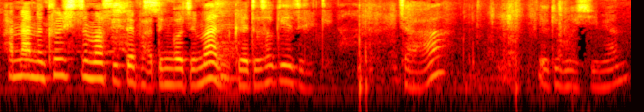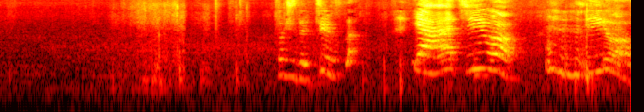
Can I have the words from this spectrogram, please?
하나는 크리스마스 때 받은 거지만, 그래도 소개해 드릴게요. 자, 여기 보시면, 혹시 내 찍었어? 야 지워 지워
